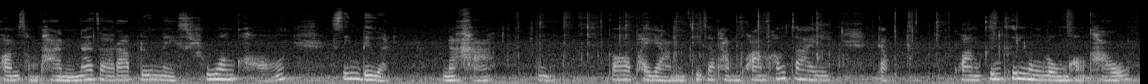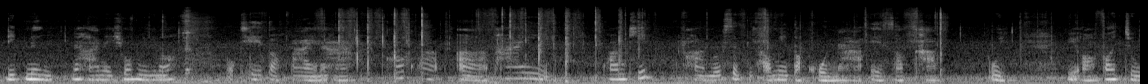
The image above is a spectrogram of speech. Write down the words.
ความสัมพันธ์น่าจะราบรื่นในช่วงของสิ้นเดือน นะคะก็พยายามที่จะทำความเข้าใจกับความขึ้นขึ้นลงลงของเขานิดนึงนะคะ ในช่วงนี้เนาะโอเคต่อไปนะคะ ข้อความอ่าไพ่ความคิดความรู้สึกที่เขามีต่อคุณนะคะ Ace of Cup อุ้ยมีออฟฟอร์จู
